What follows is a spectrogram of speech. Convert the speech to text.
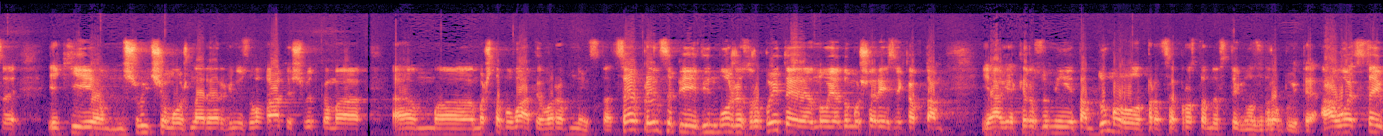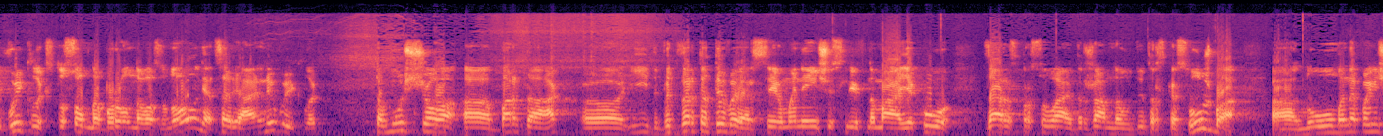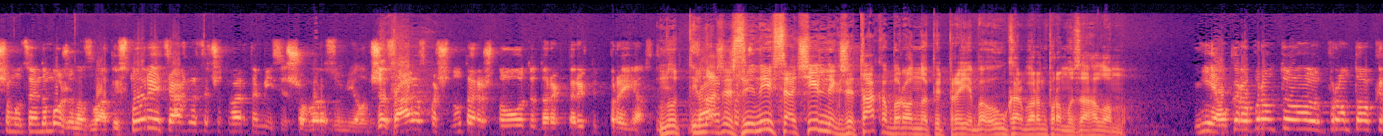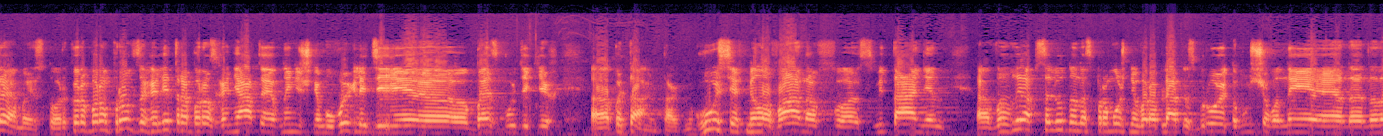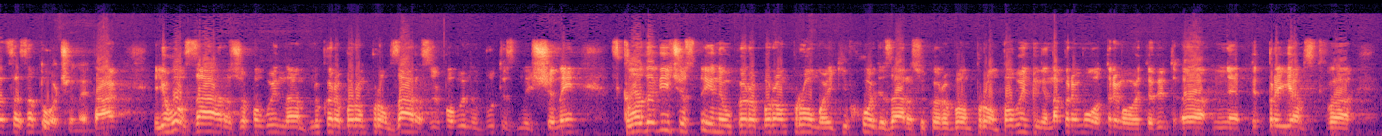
які швидше можна реорганізувати, швидко е, масштабувати виробництво. Це в принципі він може зробити. Ну я думаю, що Резніков там, я як і розумію, там думав про це, просто не встигли зробити. А ось цей виклик стосовно оборонного зоновлення це реальний виклик. Тому що е, бардак е, і відверта диверсія, у мене інших слів немає, яку зараз просуває Державна аудиторська служба. е, ну мене по-іншому це не можу назвати. Історія тягнеться четвертий місяць, що ви розуміли. Вже зараз почнуть арештовувати директорів підприємств. Ну і Зараз же ж почнуть- звільнився очільник же так оборонного підприємства Укроборонпрому загалом. Ні, Укроборонпром то, пром то окрема історія. Укроборонпром взагалі треба розганяти в нинішньому вигляді е, без будь-яких е, питань. Так, Гусів, Мілованов, е, Смітанін. Вони абсолютно не спроможні виробляти зброю, тому що вони не, на це заточені. Так його зараз же повинна Укроборонпром зараз же повинен бути знищений. Складові частини Укроборонпрому, які входять зараз у Укроборонпром, повинні напряму отримувати від підприємств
